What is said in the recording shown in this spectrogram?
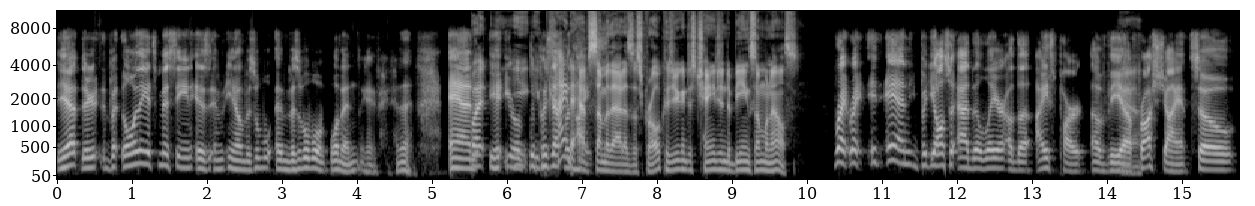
yeah, there. But the only thing it's missing is you know invisible invisible woman. Okay, and but you, you, you kind of have ice. some of that as a Skrull because you can just change into being someone else. Right, right, it, and but you also add the layer of the ice part of the uh, yeah. uh, frost giant. So,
